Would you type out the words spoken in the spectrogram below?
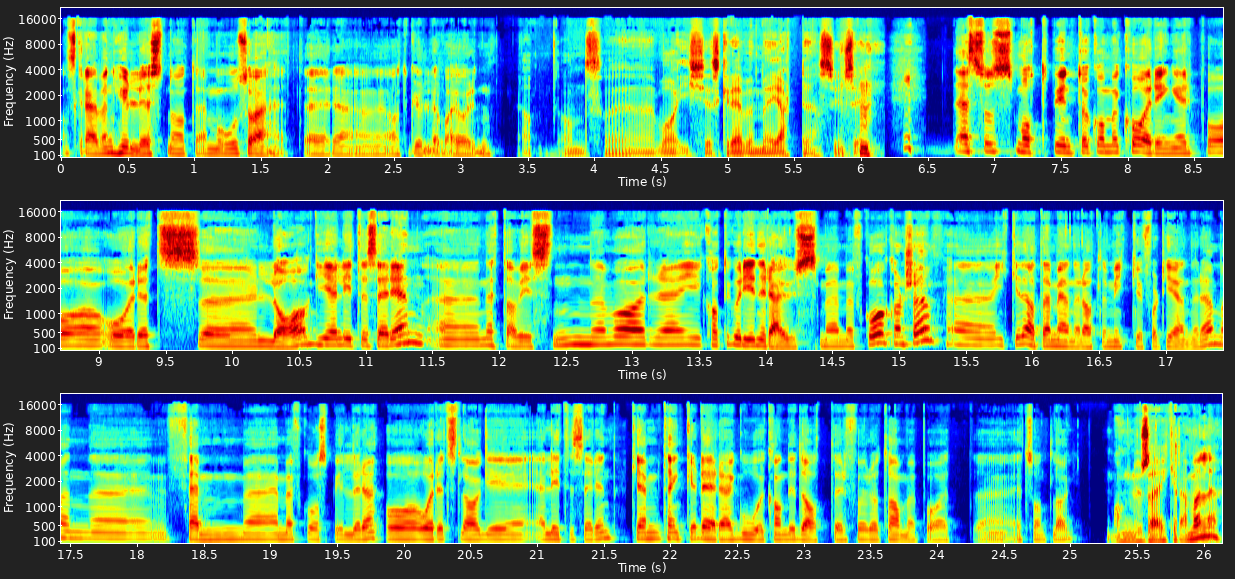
Han skrev en hyllest nå til Mo, så jeg, etter eh, at gullet var i orden. Ja, han var ikke skrevet med hjertet, syns jeg. Det er så smått begynt å komme kåringer på årets eh, lag i Eliteserien. Eh, Nettavisen var eh, i kategorien raus med MFK, kanskje. Ikke det at jeg mener at de ikke fortjener det, men fem MFK-spillere på årets lag i Eliteserien. Hvem tenker dere er gode kandidater for å ta med på et, et sånt lag? Magnus Eikrem, eller?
